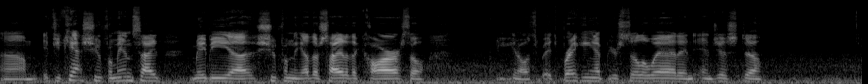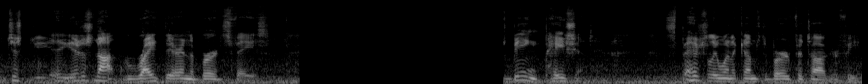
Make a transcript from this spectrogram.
Um, if you can't shoot from inside, maybe uh, shoot from the other side of the car. So, you know, it's, it's breaking up your silhouette and, and just, uh, just you're just not right there in the bird's face. Being patient, especially when it comes to bird photography.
